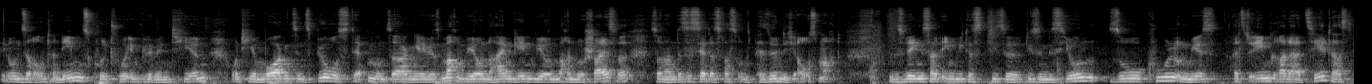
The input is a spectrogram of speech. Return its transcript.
in unserer Unternehmenskultur implementieren und hier morgens ins Büro steppen und sagen, hey, das machen wir und heim gehen wir und machen nur Scheiße, sondern das ist ja das, was uns persönlich ausmacht. Und deswegen ist halt irgendwie das, diese, diese Mission so cool und mir ist, als du eben gerade erzählt hast,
